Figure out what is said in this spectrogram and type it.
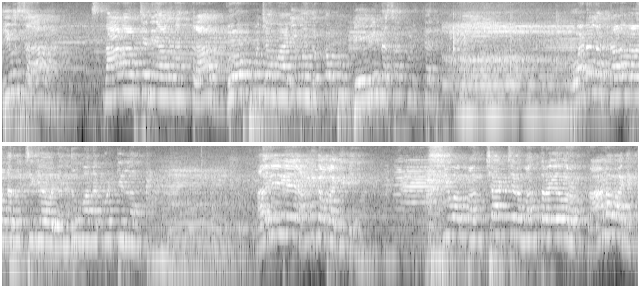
ದಿವಸ ಸ್ನಾನಾರ್ಚನೆ ಆದ ನಂತರ ಗೋಪೂಜೆ ಮಾಡಿ ಒಂದು ಕಪ್ಪು ಬೇವಿನ ರಸ ಕುಡಿತಾರೆ. ಒಡಲ ಕಳವಳದ ರುಚಿಗೆ ಅವರು ಎಂದೂ ಮನ ಕೊಟ್ಟಿಲ್ಲ. ಅರಿವೇ ಅಂಗವಾಗಿದೆ. ಶಿವ ಪಂಚಾಕ್ಷರ ಮಂತ್ರವೇ ಅವರ ಪ್ರಾಣವಾಗಿದೆ.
